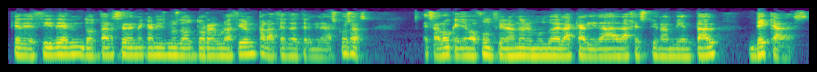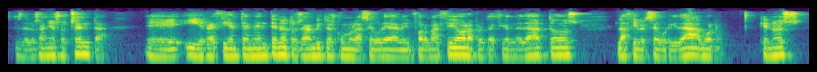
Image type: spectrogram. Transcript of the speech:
que deciden dotarse de mecanismos de autorregulación para hacer determinadas cosas. Es algo que lleva funcionando en el mundo de la calidad, la gestión ambiental, décadas, desde los años 80, eh, y recientemente en otros ámbitos como la seguridad de la información, la protección de datos, la ciberseguridad, bueno, que no es,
